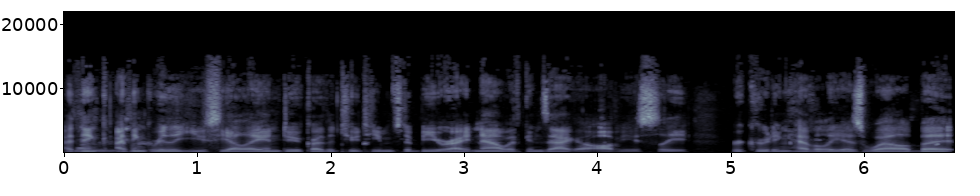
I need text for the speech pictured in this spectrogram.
I think I think really UCLA and Duke are the two teams to beat right now. With Gonzaga obviously recruiting heavily as well, but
